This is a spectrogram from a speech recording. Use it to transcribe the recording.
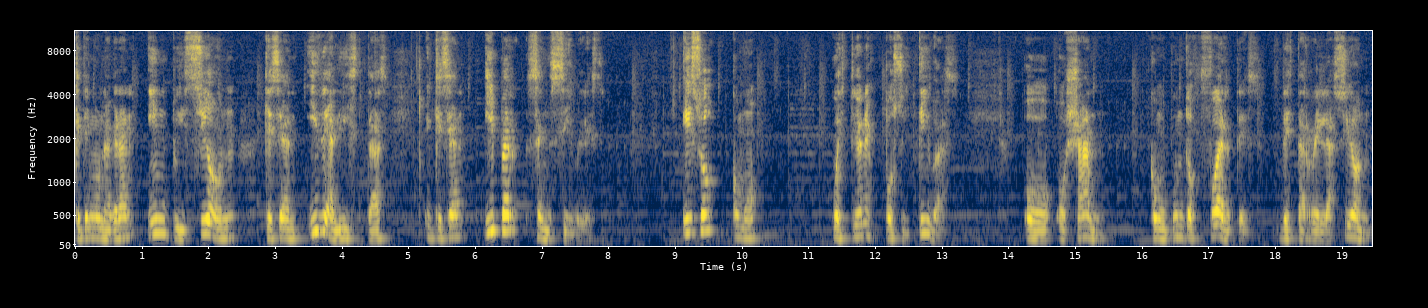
que tenga una gran intuición, que sean idealistas y que sean hipersensibles. Eso como cuestiones positivas o, o yan como puntos fuertes de esta relación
